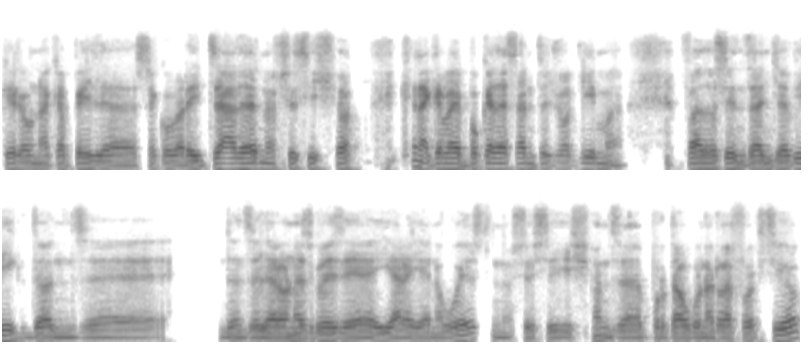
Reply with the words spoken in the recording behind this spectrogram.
que era una capella secularitzada, no sé si això, que en aquella època de Santa Joaquima, fa 200 anys a Vic, doncs, eh, doncs allà era una església i ara ja no ho és. No sé si això ens ha portat alguna reflexió,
